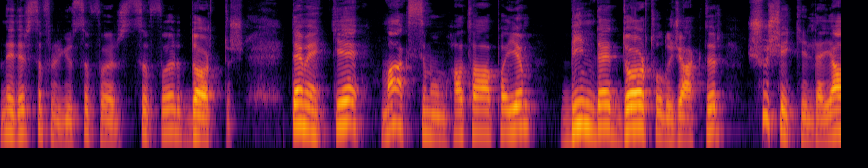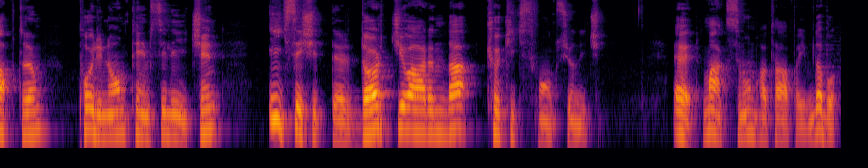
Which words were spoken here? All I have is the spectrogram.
nedir? 0,004'tür. Demek ki maksimum hata payım binde 4 olacaktır. Şu şekilde yaptığım polinom temsili için x eşittir 4 civarında kök x fonksiyonu için. Evet maksimum hata payım da bu.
